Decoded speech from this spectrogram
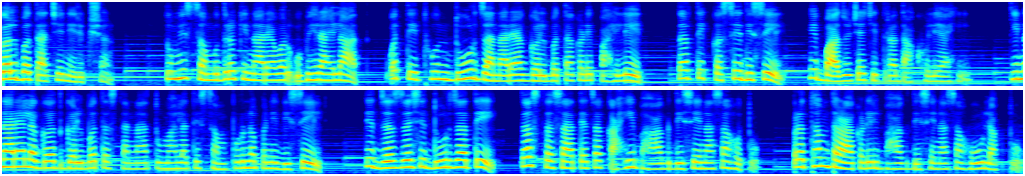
गलबताचे निरीक्षण. तुम्ही समुद्र किनाऱ्यावर उभे राहिलात व तेथून दूर जाणाऱ्या गलबताकडे पाहिलेत तर ते कसे दिसेल हे बाजूच्या चित्रात दाखवले आहे. किनाऱ्यालगत गलबत असताना तुम्हाला ते संपूर्णपणे दिसेल. ते जसजसे दूर जाते तस तसा त्याचा काही भाग दिसेनासा होतो. प्रथम तळाकडील भाग दिसेनासा होऊ लागतो.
